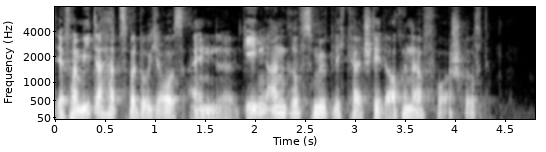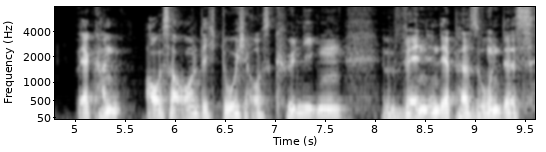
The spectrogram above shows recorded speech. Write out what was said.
Der Vermieter hat zwar durchaus eine Gegenangriffsmöglichkeit, steht auch in der Vorschrift. Er kann außerordentlich durchaus kündigen, wenn in der Person des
